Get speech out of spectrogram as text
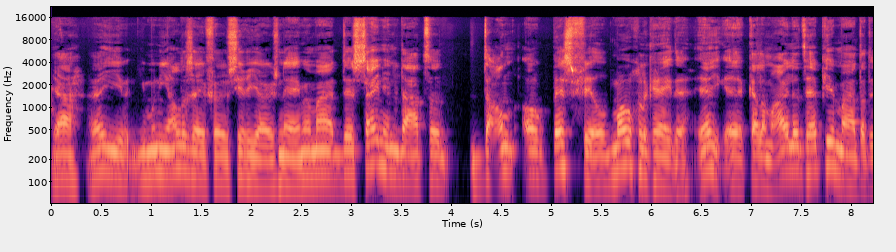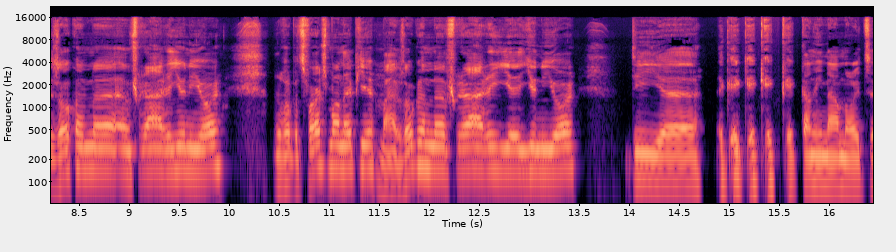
ja, je, je moet niet alles even serieus nemen. Maar er zijn inderdaad eh, dan ook best veel mogelijkheden. Ja, eh, Callum Island heb je, maar dat is ook een, eh, een Ferrari junior. Robert Schwarzman heb je, maar dat is ook een Ferrari junior. Die, ik, ik, ik, ik, ik kan die naam nooit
